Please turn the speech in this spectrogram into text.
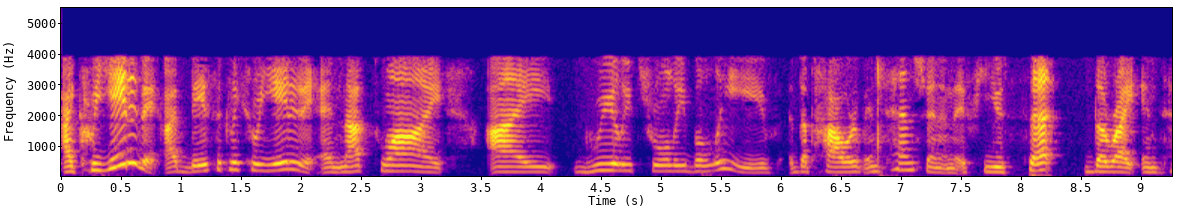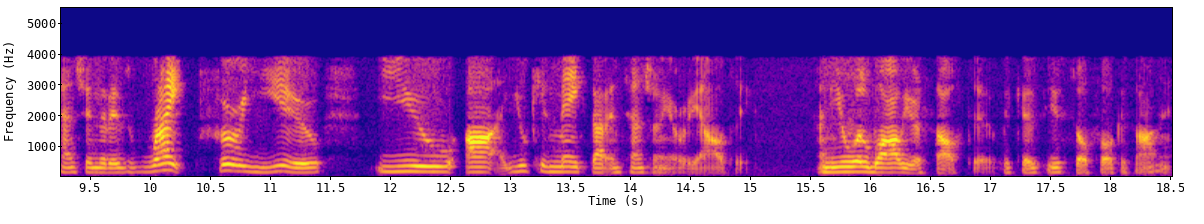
I created it. I basically created it, and that's why I really truly believe the power of intention. And if you set the right intention that is right for you, you uh you can make that intention your reality, and you will wow yourself too because you so focus on it.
